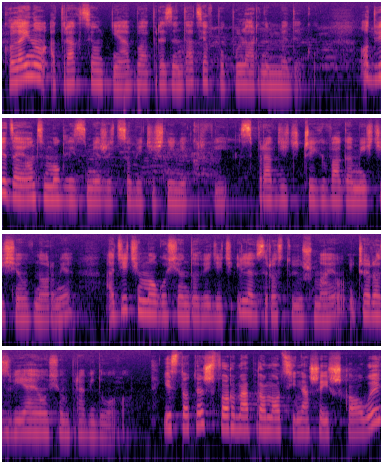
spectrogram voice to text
Kolejną atrakcją dnia była prezentacja w popularnym medyku. Odwiedzający mogli zmierzyć sobie ciśnienie krwi, sprawdzić, czy ich waga mieści się w normie, a dzieci mogły się dowiedzieć, ile wzrostu już mają i czy rozwijają się prawidłowo. Jest to też forma promocji naszej szkoły.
